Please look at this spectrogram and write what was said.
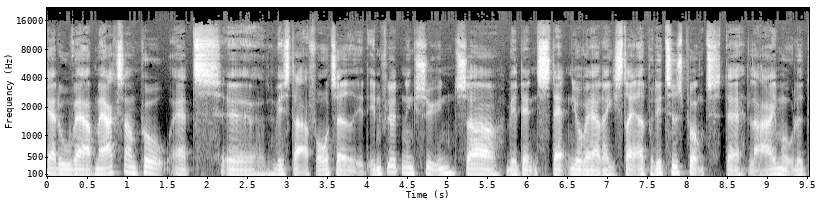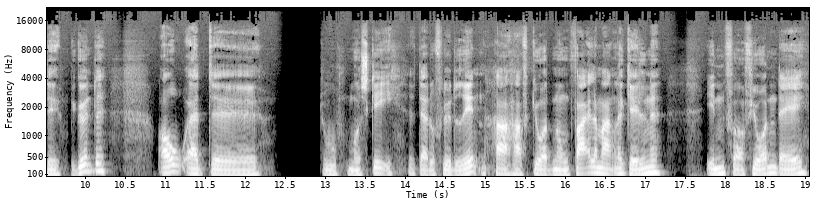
kan du være opmærksom på, at øh, hvis der er foretaget et indflytningssyn, så vil den stand jo være registreret på det tidspunkt, da legemålet det begyndte, og at øh, du måske, da du flyttede ind, har haft gjort nogle fejl og mangler gældende inden for 14 dage,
